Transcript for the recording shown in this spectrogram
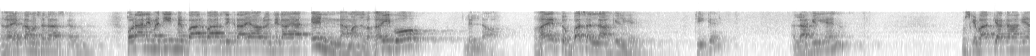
गैब का मसला अर्ज़ कर दूँ। कुरान मजीद में बार बार ज़िक्र आया और जगाया इन नमल गैबो गैब तो बस अल्लाह के लिए। ठीक है? अल्लाह के लिए है ना? उसके बाद क्या कहा गया?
